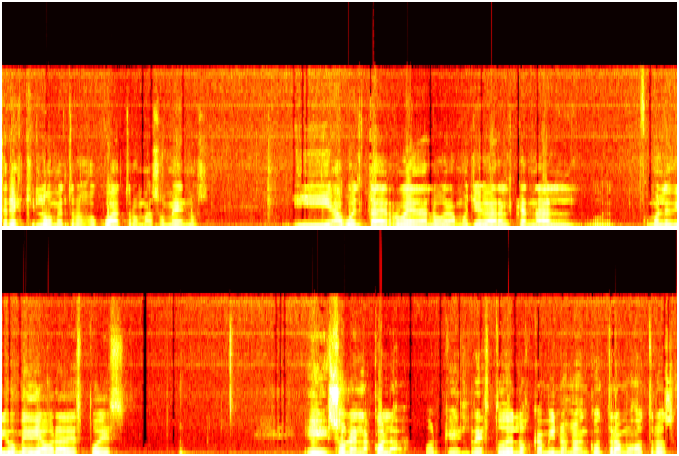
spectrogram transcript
3 kilómetros o 4 más o menos y a vuelta de rueda logramos llegar al canal, como les digo, media hora después, eh, solo en la cola, porque el resto de los caminos nos encontramos otros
